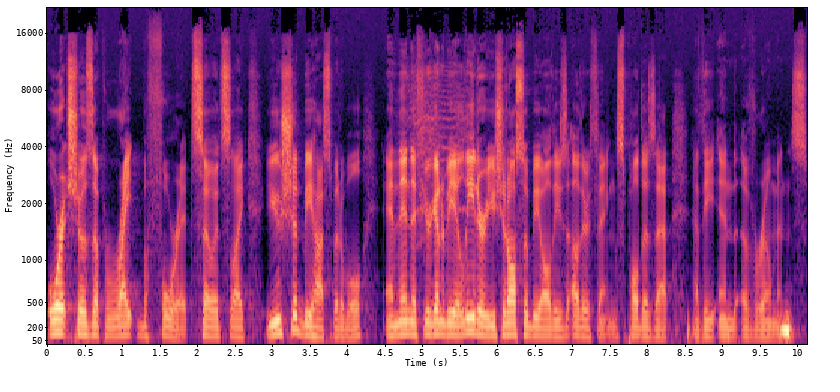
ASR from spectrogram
or it shows up right before it. So it's like you should be hospitable. And then if you're going to be a leader, you should also be all these other things. Paul does that at the end of Romans.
